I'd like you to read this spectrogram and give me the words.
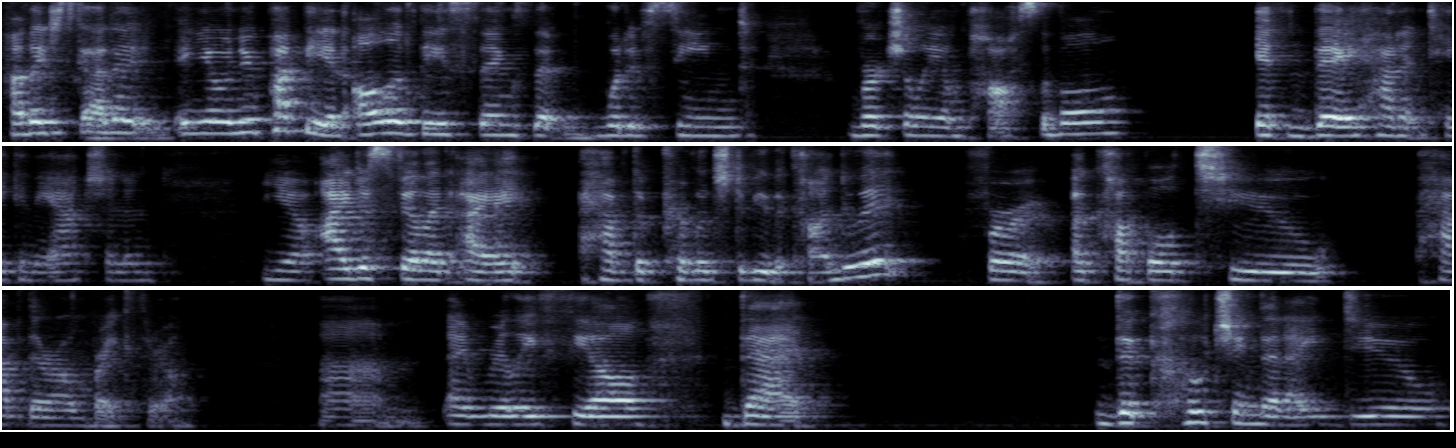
how they just got a, you know, a new puppy and all of these things that would have seemed virtually impossible if they hadn't taken the action. And, you know, I just feel like I have the privilege to be the conduit for a couple to have their own breakthrough. Um, I really feel that the coaching that I do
